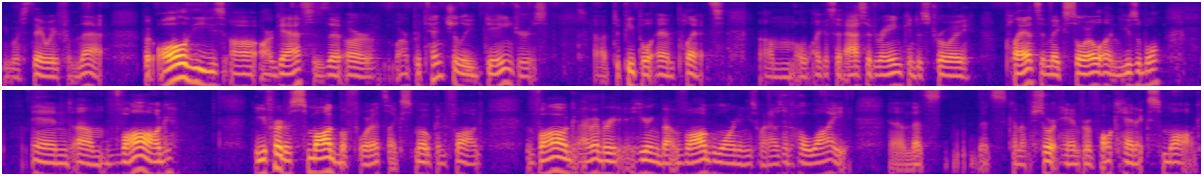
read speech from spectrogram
you want to stay away from that. But all these uh, are gases that are, are potentially dangerous uh, to people and plants. Um, like I said, acid rain can destroy plants and make soil unusable and um, VOG. You've heard of smog before. That's like smoke and fog. VOG. I remember hearing about VOG warnings when I was in Hawaii. Um, that's that's kind of shorthand for volcanic smog.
